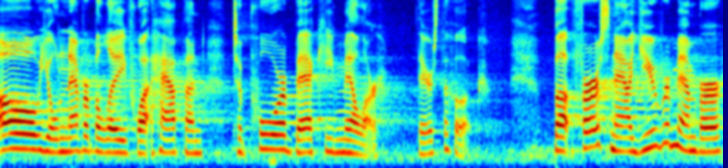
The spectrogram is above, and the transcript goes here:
Oh, you'll never believe what happened to poor Becky Miller. There's the hook. But first, now you remember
